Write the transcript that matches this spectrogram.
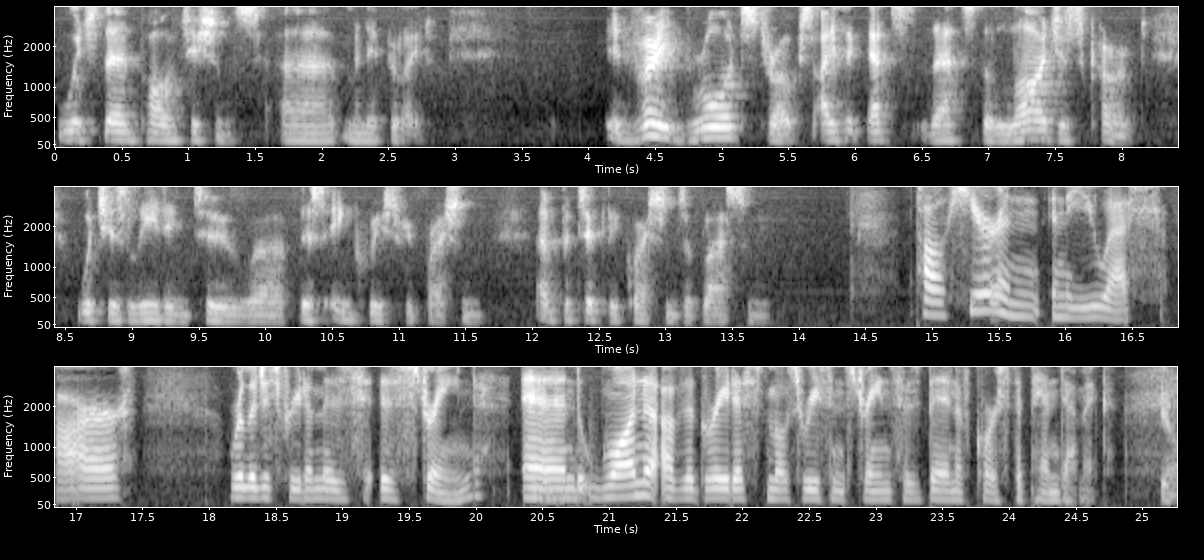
which then politicians uh, manipulate. In very broad strokes, I think that's, that's the largest current which is leading to uh, this increased repression and particularly questions of blasphemy. Paul, here in, in the U.S., our religious freedom is, is strained and mm-hmm. one of the greatest, most recent strains has been, of course, the pandemic. Yeah.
